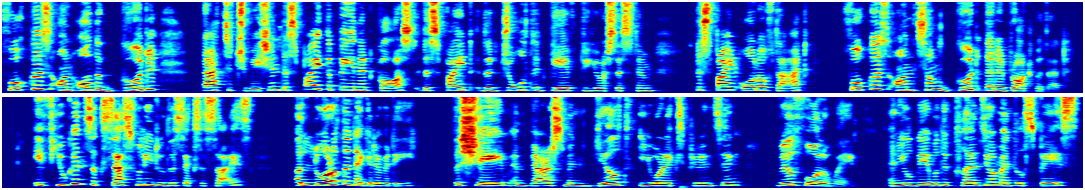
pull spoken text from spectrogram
Focus on all the good that situation, despite the pain it caused, despite the jolt it gave to your system, despite all of that, focus on some good that it brought with it. If you can successfully do this exercise, a lot of the negativity, the shame, embarrassment, guilt you are experiencing will fall away. And you'll be able to cleanse your mental space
